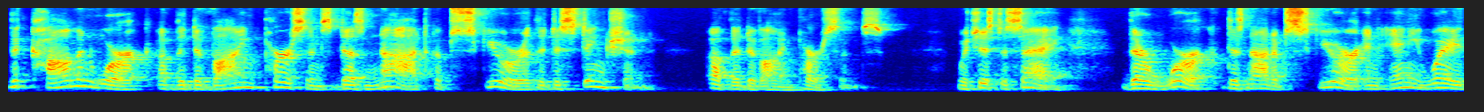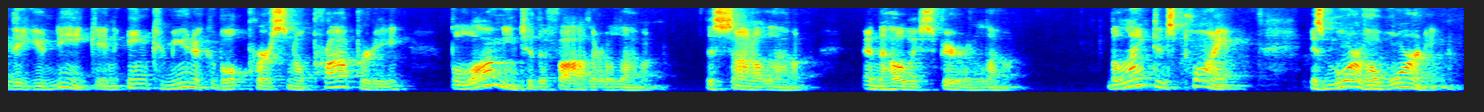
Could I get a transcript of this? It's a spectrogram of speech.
the common work of the divine persons does not obscure the distinction of the divine persons, which is to say, their work does not obscure in any way the unique and incommunicable personal property belonging to the Father alone, the Son alone, and the Holy Spirit alone. Melanchthon's point is more of a warning.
